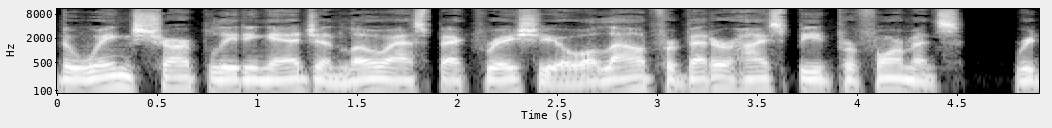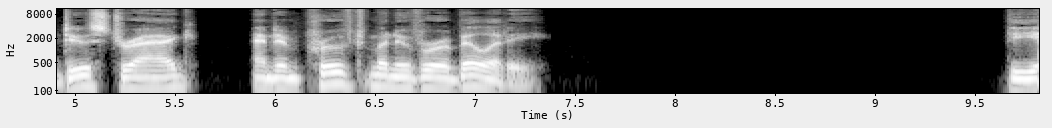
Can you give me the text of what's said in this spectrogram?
The wing's sharp leading edge and low aspect ratio allowed for better high-speed performance, reduced drag, and improved maneuverability. The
